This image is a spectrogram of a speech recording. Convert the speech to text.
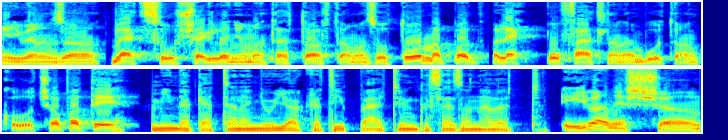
Így van, az a Bledsoe seglenyomatát tartalmazó tornapad, a legpofátlanabbul tankoló csapaté. Mind a ketten a New Yorkra tippeltünk a szezon előtt. Így van, és uh,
